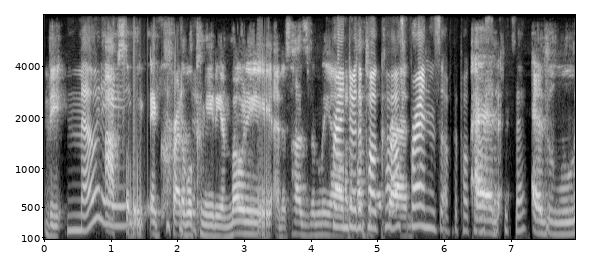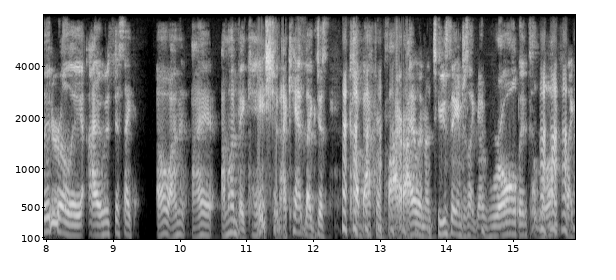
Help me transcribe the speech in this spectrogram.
the Moni, absolute incredible comedian Moni and his husband Leo. friend of the podcast, friends. friends of the podcast, And- I should say. And literally, I was just like, "Oh, I'm I I'm on vacation. I can't like just come back from Fire Island on Tuesday and just like roll into lunch like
